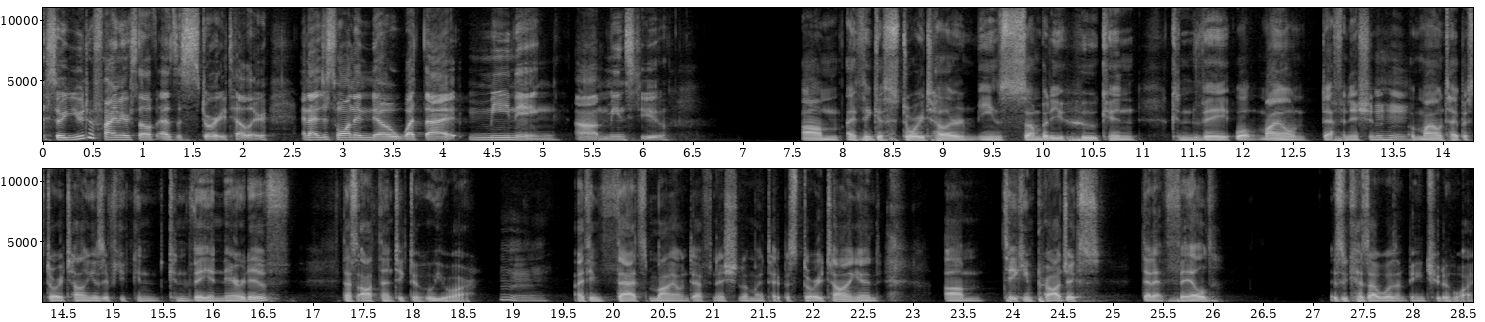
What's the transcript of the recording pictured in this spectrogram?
so you define yourself as a storyteller, and I just want to know what that meaning um, means to you. Um, I think a storyteller means somebody who can convey. Well, my own definition of my own type of storytelling is if you can convey a narrative that's authentic to who you are. I think that's my own definition of my type of storytelling, and um, taking projects that have failed is because I wasn't being true to who I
